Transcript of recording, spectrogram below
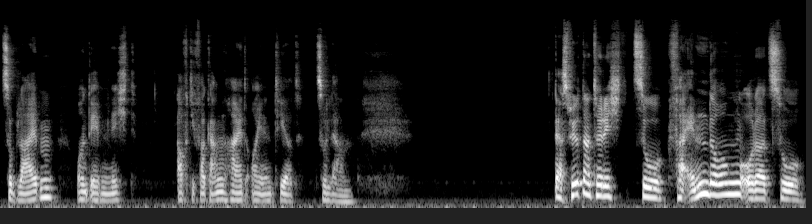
zu bleiben und eben nicht auf die Vergangenheit orientiert zu lernen. Das führt natürlich zu Veränderungen oder zu,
